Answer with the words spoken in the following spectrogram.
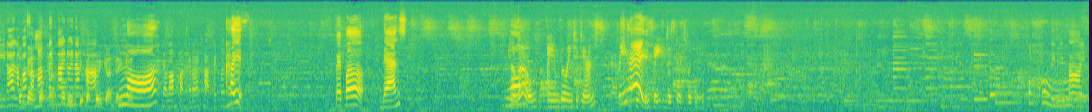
ดีได้ แล้วต้องก็การสาสมาอรบถถาเต้มนข้ได้อมูด้วยลนะเกี่ยวกับคะบริการไหนหรครับอเดี๋ยวลองก่อนก็ได้ค่ะเปเปอร์ให้ paper dance Hello, I am going to dance. Please Hey. keep a safe distance with me. ตีกีตาร์อยู่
